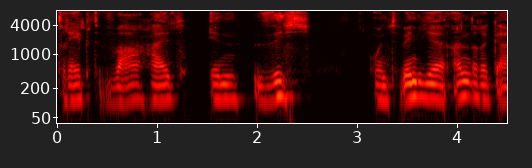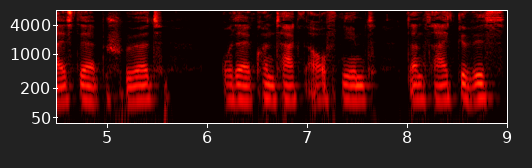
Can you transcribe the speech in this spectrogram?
trägt Wahrheit in sich. Und wenn ihr andere Geister beschwört oder Kontakt aufnehmt, dann seid gewiss,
